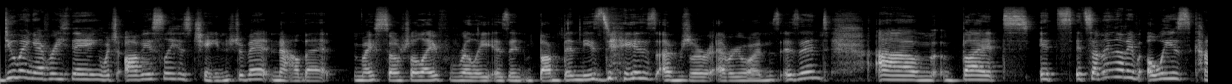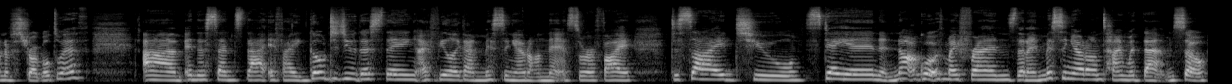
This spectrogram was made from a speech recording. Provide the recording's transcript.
doing everything, which obviously has changed a bit now that my social life really isn't bumping these days. I'm sure everyone's isn't. Um, but it's it's something that I've always kind of struggled with um, in the sense that if I go to do this thing, I feel like I'm missing out on this. Or if I decide to stay in and not go out with my friends, then I'm missing out on time with them. So,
